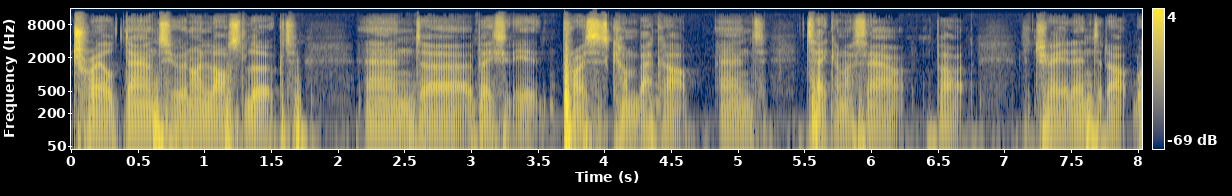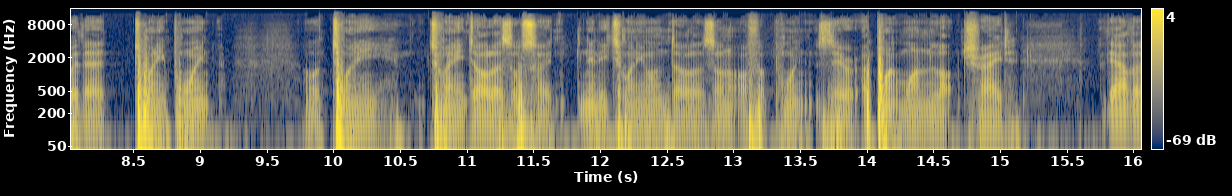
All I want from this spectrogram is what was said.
trailed down to when I last looked, and uh, basically it, prices come back up and taken us out. But the trade ended up with a 20 point or 20 twenty dollars or so, nearly twenty one dollars on off a point zero a point one lot trade. The other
